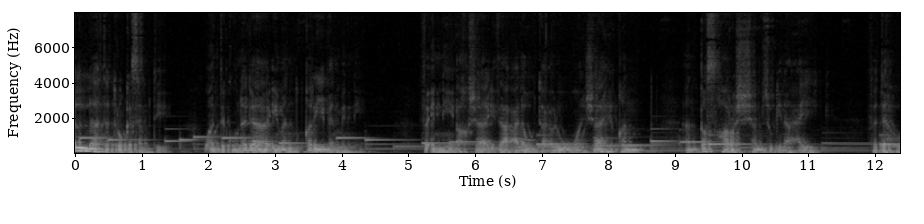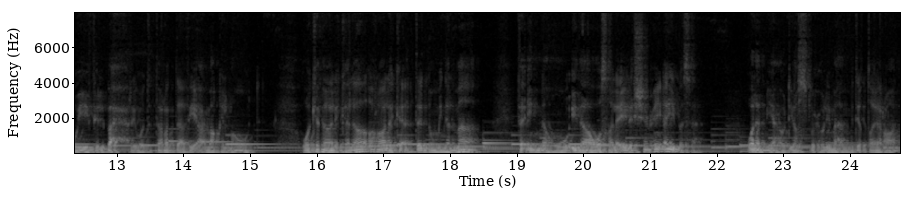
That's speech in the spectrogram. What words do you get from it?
ألا تترك سمتي. وأن تكون دائما قريبا مني. فإني أخشى إذا علوت علوا شاهقا أن تصهر الشمس جناحيك فتهوي في البحر وتتردى في أعماق الموت. وكذلك لا أرى لك أن تدنو من الماء فإنه إذا وصل إلى الشمع أيبس ولم يعد يصلح لمهمة الطيران.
